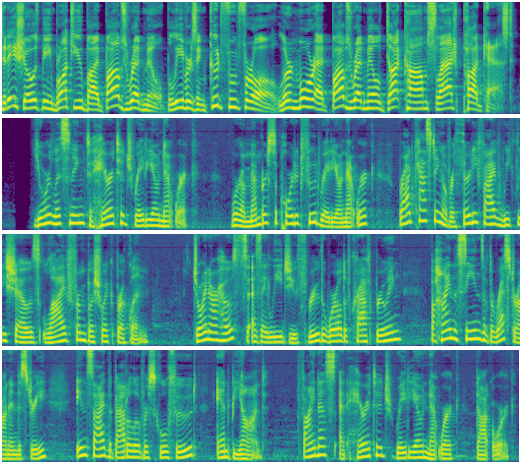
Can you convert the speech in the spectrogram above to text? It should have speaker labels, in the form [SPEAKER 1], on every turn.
[SPEAKER 1] Today's show is being brought to you by Bob's Red Mill, believers in good food for all. Learn more at bobsredmill.com slash podcast.
[SPEAKER 2] You're listening to Heritage Radio Network. We're a member-supported food radio network broadcasting over 35 weekly shows live from Bushwick, Brooklyn. Join our hosts as they lead you through the world of craft brewing, behind the scenes of the restaurant industry, inside the battle over school food, and beyond. Find us at heritageradionetwork.org.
